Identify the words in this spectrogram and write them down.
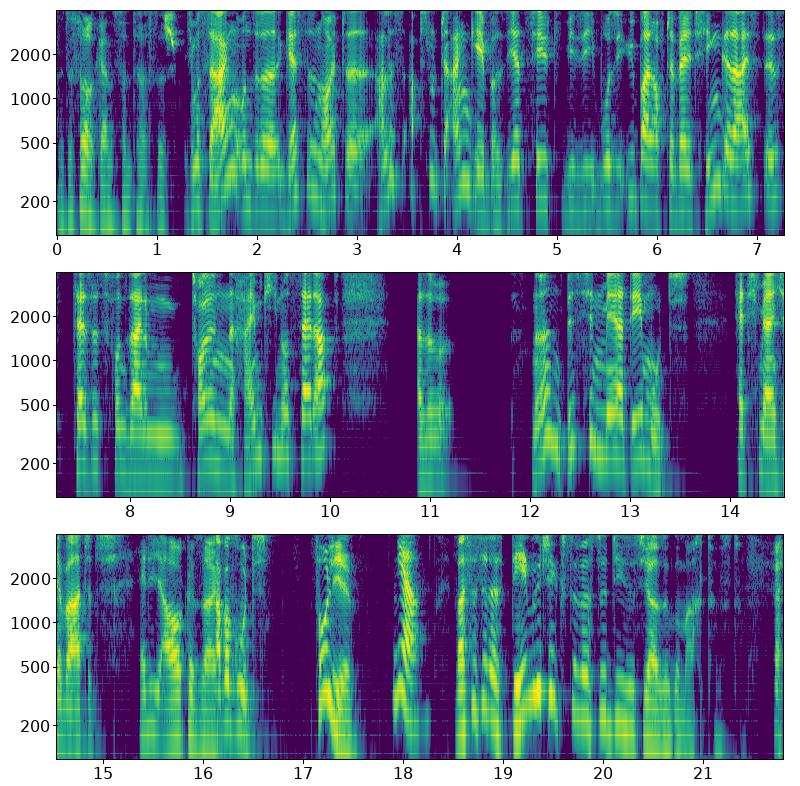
das war auch ganz fantastisch. Ich muss sagen, unsere Gäste sind heute alles absolute Angeber. Sie erzählt, wie sie, wo sie überall auf der Welt hingereist ist. Tessels von seinem tollen Heimkino-Setup. Also, ne, ein bisschen mehr Demut hätte ich mir eigentlich erwartet. Hätte ich auch gesagt. Aber gut. Folie. Ja. Was ist denn das Demütigste, was du dieses Jahr so gemacht hast?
